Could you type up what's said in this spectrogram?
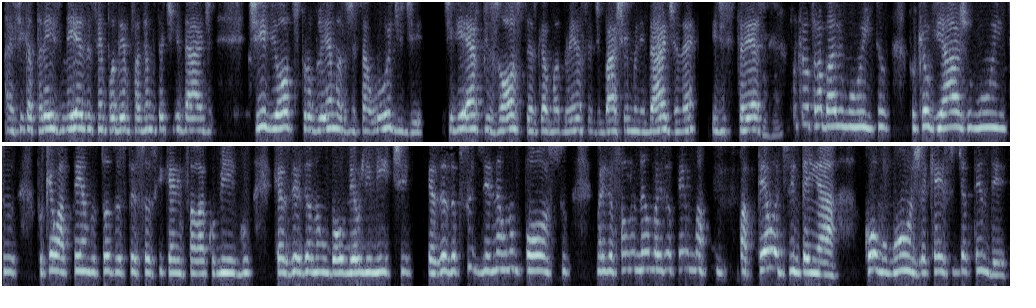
aí fica três meses sem poder fazer muita atividade. Tive outros problemas de saúde, de tive herpes zoster, que é uma doença de baixa imunidade, né, e de estresse, uhum. porque eu trabalho muito, porque eu viajo muito, porque eu atendo todas as pessoas que querem falar comigo, que às vezes eu não dou o meu limite, que às vezes eu preciso dizer, não, não posso, mas eu falo, não, mas eu tenho uma, um papel a desempenhar, como monja, que é isso de atender.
